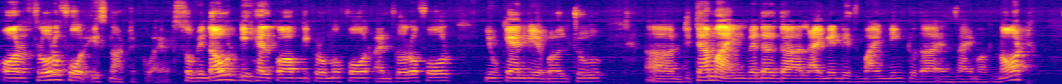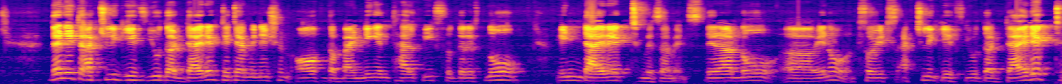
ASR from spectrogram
or fluorophore is not required. So without the help of the chromophore and fluorophore you can be able to uh, determine whether the ligand is binding to the enzyme or not. Then it actually gives you the direct determination of the binding enthalpy. So there is no indirect measurements. There are no uh, you know so it's actually gives you the direct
